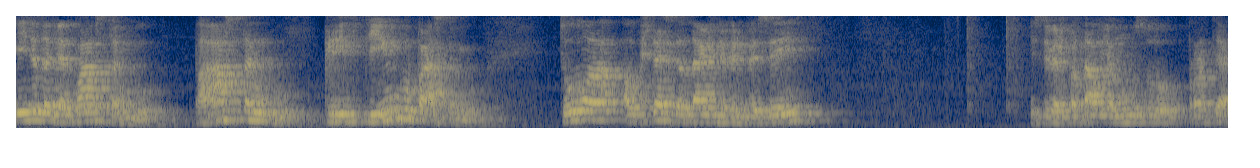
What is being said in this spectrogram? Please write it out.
įdedame pastangų, pastangų, kryptingų pastangų, tuo aukštesnio dažnio virpesiai įsiviešpatauja mūsų prote.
